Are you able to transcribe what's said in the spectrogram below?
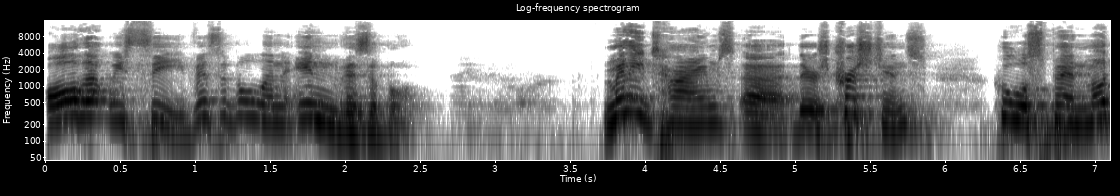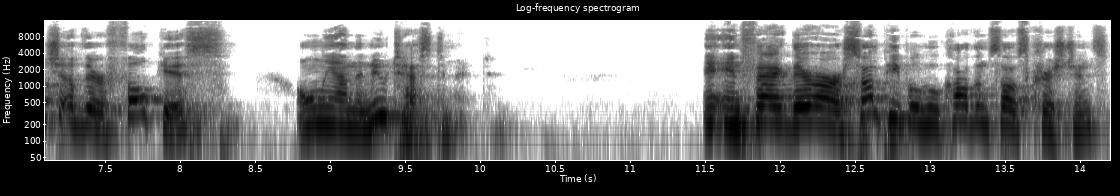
all that we see, visible and invisible. Many times, uh, there's Christians who will spend much of their focus only on the New Testament. In fact, there are some people who call themselves Christians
